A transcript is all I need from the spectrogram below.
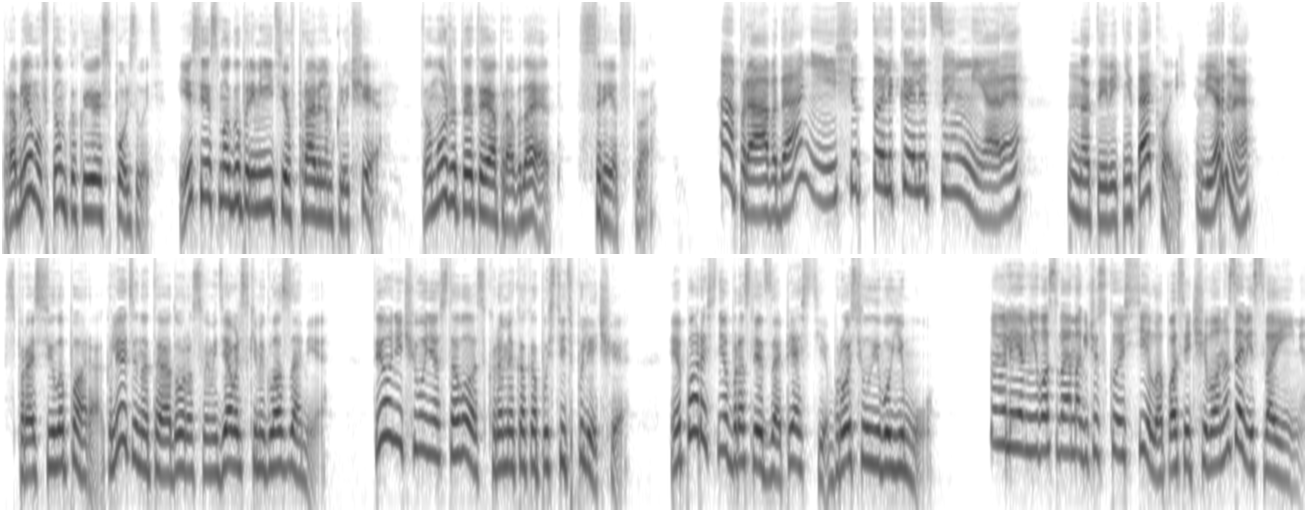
Проблема в том, как ее использовать. Если я смогу применить ее в правильном ключе, то, может, это и оправдает средства. Оправдания ищут только лицемеры. Но ты ведь не такой, верно? Спросила пара, глядя на Теодора своими дьявольскими глазами. Тео ничего не оставалось, кроме как опустить плечи. И пара, сняв браслет запястья, бросил его ему. Влей в него свою магическую силу, после чего назови свое имя.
